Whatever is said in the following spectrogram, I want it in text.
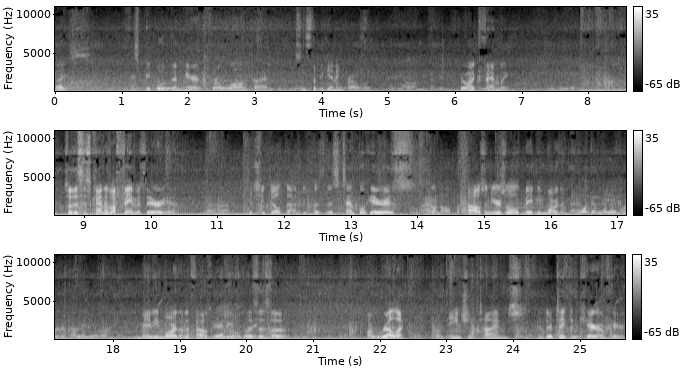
nice. These people have been here for a long time, since the beginning probably. They're like family. So this is kind of a famous area that she built on because this temple here is, I don't know, a thousand years old, maybe more than that. More than that. Maybe more than a thousand years Really old. This is a a relic of ancient times that they're taking care of here.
